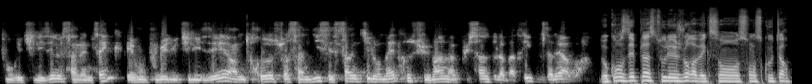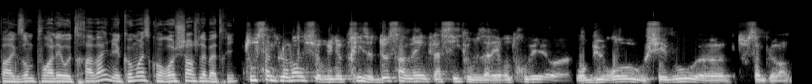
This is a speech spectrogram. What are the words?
pour utiliser le 125 et vous pouvez l'utiliser entre 70 et 100 km suivant la puissance de la batterie que vous allez avoir. Donc on se déplace tous les jours avec son, son scooter par exemple pour aller au travail, mais comment est-ce qu'on recharge la batterie? Tout simplement sur une prise 220 classique que vous allez retrouver euh, au bureau ou chez vous, euh, tout simplement.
